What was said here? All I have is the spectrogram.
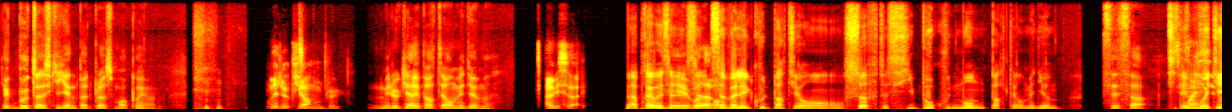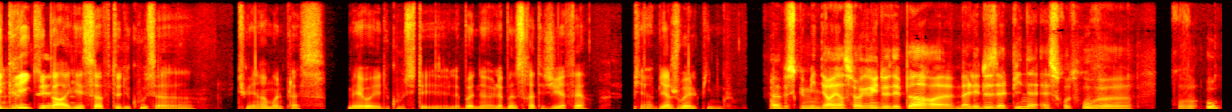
Il y a que Bottas qui gagne pas de place, bon après. hein. Et Leclerc non plus. Mais Leclerc, il partait en médium. Ah oui, c'est vrai. Bah après, ouais, ça, Mais ça- voilà, ça valait le coup de partir en, en soft si beaucoup de monde partait en médium. C'est ça. Si t'as une moitié de grille qui part avec des softs, du coup, ça, tu gagneras moins de place. Mais ouais, du coup, c'était la bonne, la bonne stratégie à faire. Bien, bien joué Alpine. Quoi. Ouais, parce que mine de rien, sur la grille de départ, euh, bah, les deux Alpines, elles se retrouvent, euh, haut,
